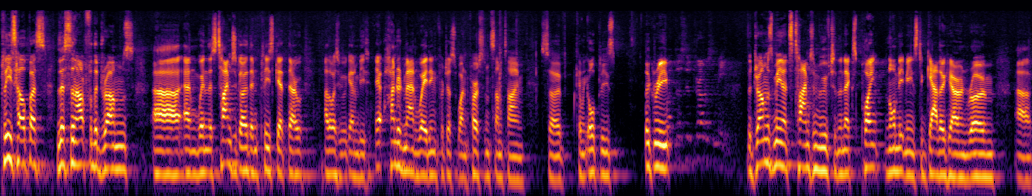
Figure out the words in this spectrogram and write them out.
Please help us. Listen out for the drums. Uh, and when there's time to go, then please get there. Otherwise, we're going to be 100 man waiting for just one person sometime. So can we all please agree? What does the drums mean? The drums mean it's time to move to the next point. Normally, it means to gather here in Rome. Uh,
